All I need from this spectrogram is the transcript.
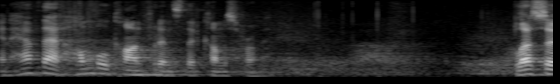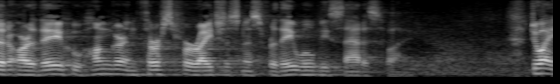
and have that humble confidence that comes from it. Blessed are they who hunger and thirst for righteousness, for they will be satisfied. Do I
